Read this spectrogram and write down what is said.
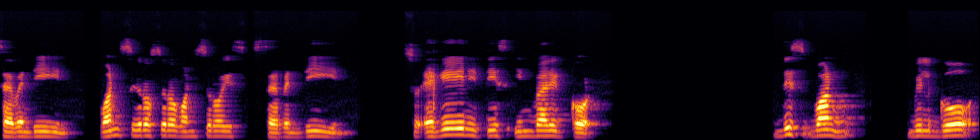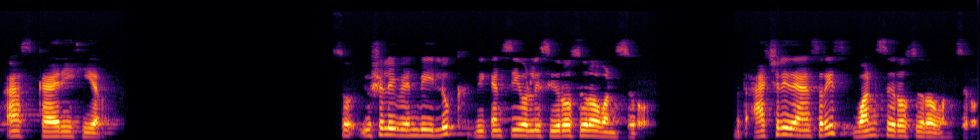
17 1 0 0 1 0 is 17 so again it is invalid code. This one will go as carry here. So usually when we look we can see only 0 0 1 0 but actually the answer is 1 0 0 1 0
